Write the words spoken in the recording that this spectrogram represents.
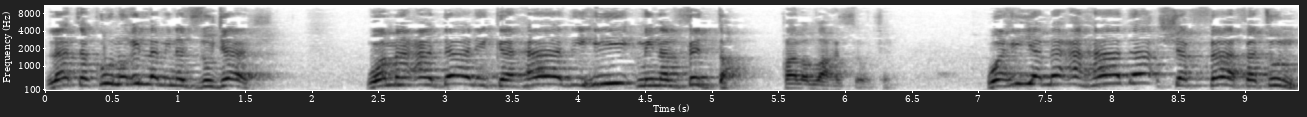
لا تكون إلا من الزجاج. ومع ذلك هذه من الفضة قال الله عز وجل. وهي مع هذا شفافة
